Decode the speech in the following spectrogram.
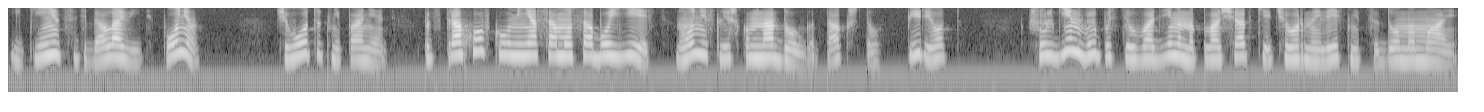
и кинется тебя ловить. Понял? Чего тут не понять? Подстраховка у меня, само собой, есть, но не слишком надолго, так что вперед. Шульгин выпустил Вадима на площадке черной лестницы дома Майи.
